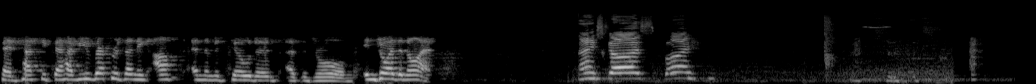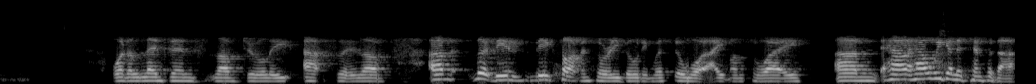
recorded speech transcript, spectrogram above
fantastic to have you representing us and the Matildas at the draw. Enjoy the night. Thanks, guys. Bye. what a legend. Love Julie. Absolutely love. Um, look, the, the excitement's already building. We're still, what, eight months away. Um, how, how are we going to temper that?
